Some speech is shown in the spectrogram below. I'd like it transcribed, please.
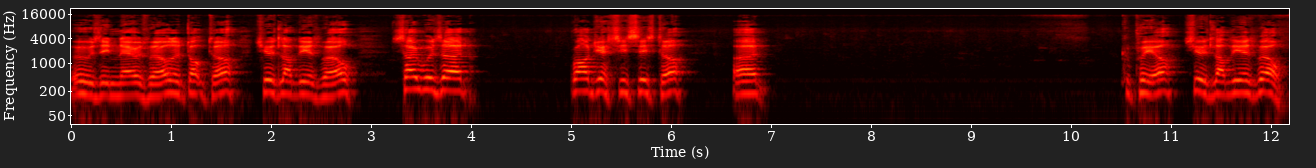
who was in there as well, the doctor. She was lovely as well. So was uh, Rajesh' sister, uh. She was lovely as well.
